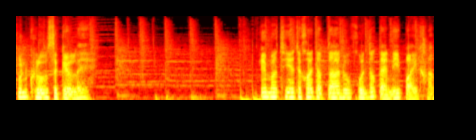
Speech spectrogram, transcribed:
คุณครูสเกลเล่เอมาเทียจะคอยจับตาดูคุณตั้งแต่นี้ไปครับ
